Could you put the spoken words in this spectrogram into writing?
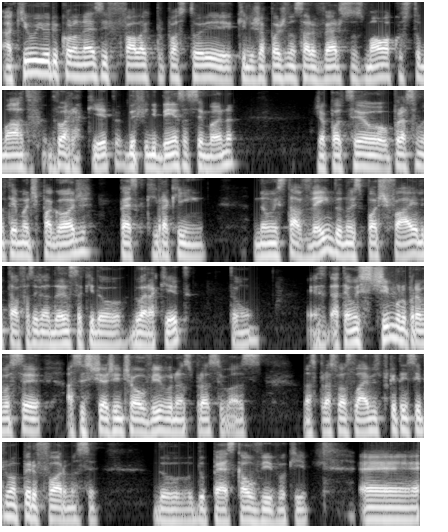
Aqui o Yuri Colonese fala para o Pastore que ele já pode lançar versos mal acostumado do Araqueto, define bem essa semana. Já pode ser o próximo tema de pagode. Pesca que para quem não está vendo no Spotify, ele está fazendo a dança aqui do, do Araqueto. Então, é até um estímulo para você assistir a gente ao vivo nas próximas, nas próximas lives, porque tem sempre uma performance do, do Pesca ao vivo aqui. É...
